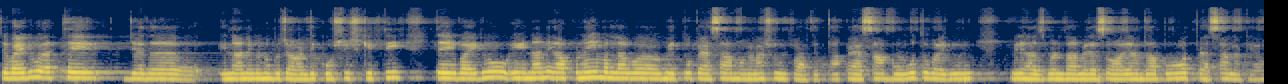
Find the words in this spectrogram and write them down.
ਤੇ ਵਾਹਿਗੁਰੂ ਇੱਥੇ ਜਦ ਇਹਨਾਂ ਨੇ ਮੈਨੂੰ ਬਚਾਉਣ ਦੀ ਕੋਸ਼ਿਸ਼ ਕੀਤੀ ਤੇ ਵਾਹਿਗੁਰੂ ਇਹਨਾਂ ਨੇ ਆਪਣੇ ਹੀ ਮਤਲਬ ਮੇਰੇ ਤੋਂ ਪੈਸਾ ਮੰਗਣਾ ਸ਼ੁਰੂ ਕਰ ਦਿੱਤਾ। ਪੈਸਾ ਬਹੁਤ ਵਾਹਿਗੁਰੂ ਮੇਰੇ ਹਸਬੰਡ ਦਾ ਮੇਰੇ ਸਹੁਰਿਆਂ ਦਾ ਬਹੁਤ ਪੈਸਾ ਲੱਗਿਆ।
